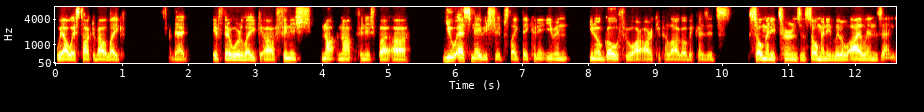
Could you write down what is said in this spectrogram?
we always talked about like that if there were like uh finnish not not finnish but uh us navy ships like they couldn't even you know go through our archipelago because it's so many turns and so many little islands and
